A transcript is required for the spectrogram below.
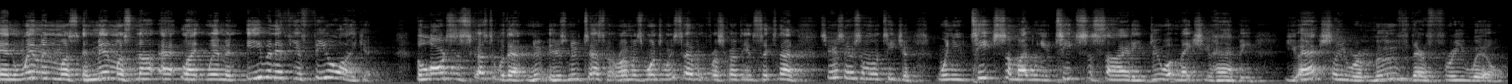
And women must, and men must not act like women, even if you feel like it. The Lord's discussed it with that. New, here's New Testament, Romans 1.27, 1 Corinthians 6, 9. So here's, here's what I'm going to teach you. When you teach somebody, when you teach society, do what makes you happy, you actually remove their free will.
